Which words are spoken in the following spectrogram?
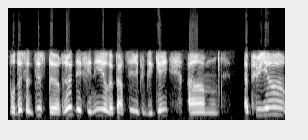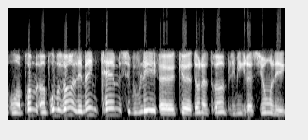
pour DeSantis de redéfinir le Parti républicain en appuyant ou en, promouvant les mêmes thèmes, si vous voulez, euh, que Donald Trump, l'immigration, les,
